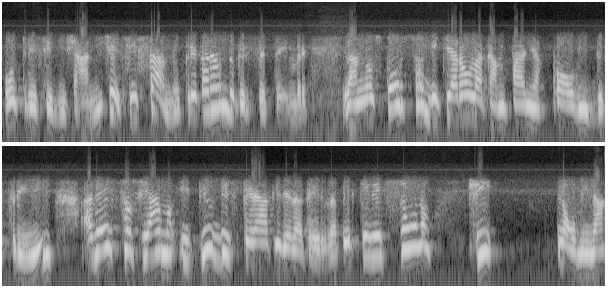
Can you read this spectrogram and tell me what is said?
oltre i 16 anni, cioè si stanno preparando per settembre. L'anno scorso dichiarò la campagna Covid free, adesso siamo i più disperati della terra perché nessuno ci nomina.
